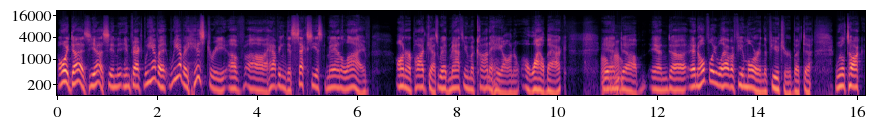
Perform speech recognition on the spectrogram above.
Oh, it does. Yes. In in fact, we have a we have a history of uh, having the sexiest man alive on our podcast. We had Matthew McConaughey on a, a while back. Oh, and wow. uh, and uh, and hopefully we'll have a few more in the future. But uh, we'll talk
